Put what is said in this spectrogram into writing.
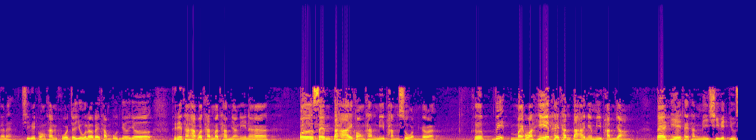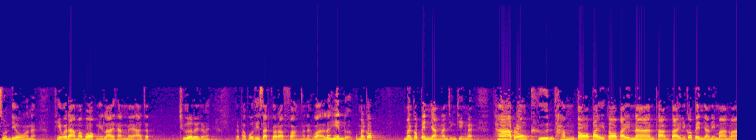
นะนะชีวิตของท่านควรจะอยู่แล้วได้ทำบุญเยอะๆ ทีนี้ถ้าหากว่าท่านมาทำอย่างนี้นะ เปอร์เซนต์ตายของท่านมีพันส่วนครับคือวิหมายความว่าเหตุให้ท่านตายเนี่ยมีพันอย่าง แต่เหตุให้ท่านมีชีวิตอยู่ส่วนเดียวนะเทวดามาบอกนี่หลายท่านแหมอาจจะเชื่อเลยใช่ไหม แต่พระโพธิสัตว์ก็รับฟังนะว่าแล้วเห็นมันก็มันก็เป็นอย่างนั้นจริง ๆแหละ ถ้าพระองค์ขืนทำต่อไปต่อไปนานผ่านไปนี่ก็เป็นอย่างที่มานว่า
